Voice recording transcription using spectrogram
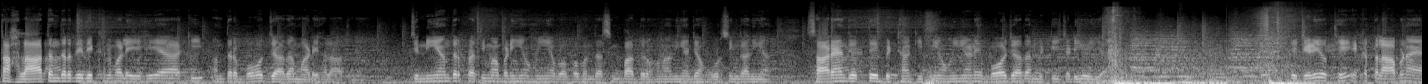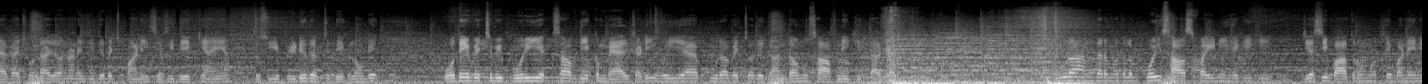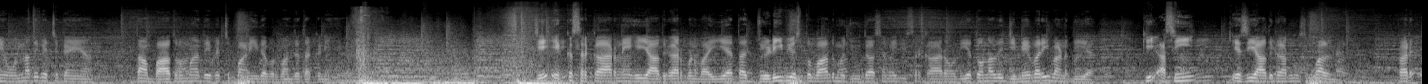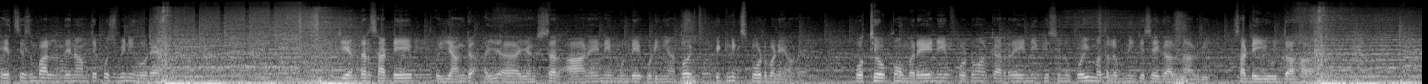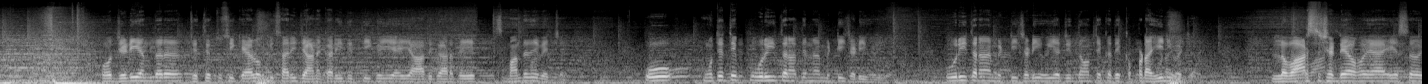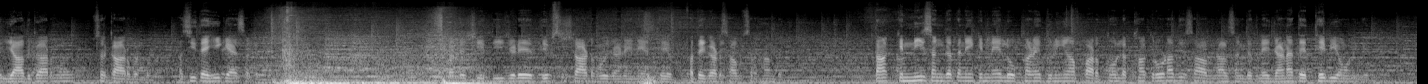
ਤਾਂ ਹਾਲਾਤ ਅੰਦਰ ਦੇ ਦੇਖਣ ਵਾਲੇ ਇਹ ਆ ਕਿ ਅੰਦਰ ਬਹੁਤ ਜ਼ਿਆਦਾ ਮਾੜੇ ਹਾਲਾਤ ਨੇ। ਜਿੰਨੀਆਂ ਅੰਦਰ ਪ੍ਰਤਿਮਾ ਬਣੀਆਂ ਹੋਈਆਂ, ਬਾਬਾ ਬੰਦਾ ਸਿੰਘ ਬਹਾਦਰ ਹੋਣਾ ਦੀਆਂ ਜਾਂ ਹੋਰ ਸਿੰਘਾਂ ਦੀਆਂ, ਸਾਰਿਆਂ ਦੇ ਉੱਤੇ ਬਿੱਠਾਂ ਕੀਤੀਆਂ ਹੋਈਆਂ ਨੇ, ਬਹੁਤ ਜ਼ਿਆਦਾ ਮਿੱਟੀ ਚੜੀ ਹੋਈ ਆ। ਤੇ ਜਿਹੜੇ ਉੱਥੇ ਇੱਕ ਤਲਾਬ ਬਣਾਇਆ ਹੋਇਆ ਛੋਟਾ ਜਿਹਾ ਉਹਨਾਂ ਨੇ, ਜਿਹਦੇ ਵਿੱਚ ਪਾਣੀ ਸੀ, ਅਸੀਂ ਦੇਖ ਕੇ ਆਏ ਆ ਤੁਸੀਂ ਇਹ ਵੀਡੀਓ ਦੇ ਵਿੱਚ ਦੇਖ ਲਓਗੇ। ਉਹਦੇ ਵਿੱਚ ਵੀ ਪੂਰੀ ਇੱਕ ਹਿਸਾਬ ਦੀ ਇੱਕ ਮੈਲ ਚੜੀ ਹੋਈ ਹੈ, ਪੂਰਾ ਵਿੱਚ ਉਹਦੇ ਗੰਦ ਆ, ਉਹਨੂੰ ਸਾਫ਼ ਨਹੀਂ ਕੀਤਾ ਗਿਆ। ਪੂਰਾ ਅੰਦਰ ਮਤਲਬ ਕੋਈ ਸਾਫ਼ ਸਫ਼ਾਈ ਨਹੀਂ ਹੈਗੀ ਗੀ। ਜੇ ਅਸੀਂ ਬਾਥਰੂਮ ਉੱਥੇ ਬਣੇ ਨੇ, ਉਹਨਾਂ ਦੇ ਵਿੱਚ ਗਏ ਆ ਤਾਂ ਬਾਥਰੂਮਾਂ ਦੇ ਵਿੱਚ ਪਾਣੀ ਦਾ ਪ੍ਰਬੰਧ ਤੱਕ ਨਹੀਂ ਹੈ। ਜੇ ਇੱਕ ਸਰਕਾਰ ਨੇ ਇਹ ਯਾਦਗਾਰ ਬਣਵਾਈ ਹੈ, ਤਾਂ ਜਿਹੜੀ ਵੀ ਉਸ ਤੋਂ ਬਾਅਦ ਮੌਜੂਦਾ ਸਮੇਂ ਦੀ ਸਰਕਾਰ ਆਉਂਦੀ ਹੈ ਤਾਂ ਉਹਨਾਂ ਦੀ ਜ਼ਿੰਮੇਵਾਰੀ ਬਣਦੀ ਹੈ ਕਿ ਅਸੀਂ ਇਸ ਯਾਦਗਾਰ ਨੂੰ ਸੰਭਾਲਣਾ ਹੈ। ਪਰ ਇਸੇ ਸੰਭਾਲਣ ਦੇ ਨਾਮ ਤੇ ਕੁਝ ਵੀ ਨਹੀਂ ਹੋ ਰਿਹਾ। ਜੇ ਅੰਦਰ ਸਾਡੇ ਯੰਗ ਯੰਗਸਟਰ ਆ ਰਹੇ ਨੇ, ਮੁੰਡੇ, ਕੁੜੀਆਂ, ਤੋਂ ਪਿਕਨਿਕ ਸਪੌਟ ਬਣਿਆ ਹੋਇਆ ਹੈ। ਉੱਥੇ ਉਹ ਘੁੰਮ ਰਹੇ ਨੇ, ਫੋਟੋਆਂ ਕਰ ਰਹੇ ਨੇ, ਕਿਸੇ ਨੂੰ ਕੋਈ ਮਤਲਬ ਨਹੀਂ ਕਿਸੇ ਗੱਲ ਨਾਲ ਵੀ, ਸਾਡੇ ਯੂਥ ਦਾ ਹਾਲ। ਔਰ ਜਿਹੜੀ ਅੰਦਰ ਜਿੱਥੇ ਤੁਸੀਂ ਕਹਿ ਲਓ ਕਿ ਸਾਰੀ ਜਾਣਕਾਰੀ ਦਿੱਤੀ ਗਈ ਹੈ ਯਾਦਗਾਰ ਦੇ ਸੰਬੰਧ ਦੇ ਵਿੱਚ, ਉਹ ਉਹਦੇ ਤੇ ਪੂਰੀ ਤਰ੍ਹਾਂ ਦੇ ਨਾਲ ਮਿੱਟੀ ਚੜੀ ਹੋਈ ਹੈ। ਪੂਰੀ ਤਰ੍ਹਾਂ ਮਿੱਟੀ ਚੜੀ ਹੋਈ ਹੈ, ਜਿੱਦਾਂ ਉੱਤੇ ਕਦੇ ਕੱਪੜਾ ਹੀ ਨਹੀਂ ਵੱਜਿਆ। ਲਵਾਰਸ ਛੱਡਿਆ ਹੋਇਆ ਇਸ ਯਾਦਗਾਰ ਨੂੰ ਸਰਕਾਰ ਵੱਲੋਂ। ਅਸੀਂ ਤਾਂ ਇਹੀ ਕਹਿ ਸਕਦੇ ਹਾਂ। ਸਾਡੇ ਸ਼ਹੀਦੀ ਜਿਹੜੇ ਦਿਵਸ ਸਟਾਰਟ ਹੋ ਜਾਣੇ ਨੇ ਇੱਥੇ ਫਤਿਹਗੜ੍ਹ ਸਾਹਿਬ ਸਰਹੰਦ। ਤਾਂ ਕਿੰਨੀ ਸੰਗਤ ਨੇ, ਕਿੰਨੇ ਲੋਕਾਂ ਨੇ ਦੁਨੀਆ ਭਰ ਤੋਂ ਲੱਖਾਂ ਕਰੋੜਾਂ ਦੇ ਹਿਸਾਬ ਨਾਲ ਸੰਗਤ ਨੇ ਜਾਣਾ ਤੇ ਇੱਥੇ ਵੀ ਆਉਣਗੇ।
